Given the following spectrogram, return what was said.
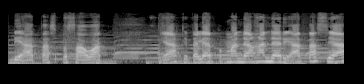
di atas pesawat. Ya, kita lihat pemandangan dari atas ya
